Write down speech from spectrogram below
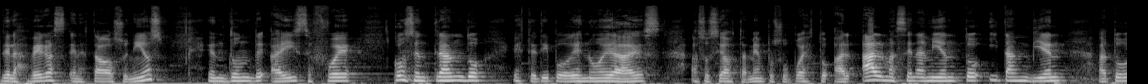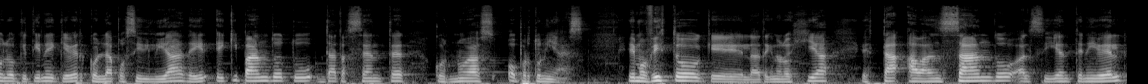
de Las Vegas, en Estados Unidos, en donde ahí se fue concentrando este tipo de novedades asociados también por supuesto al almacenamiento y también a todo lo que tiene que ver con la posibilidad de ir equipando tu data center con nuevas oportunidades. Hemos visto que la tecnología está avanzando al siguiente nivel,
